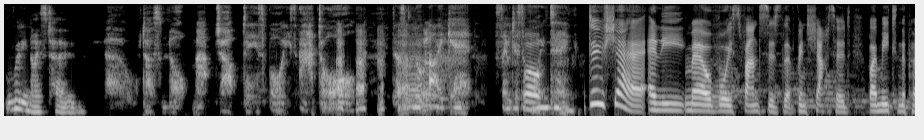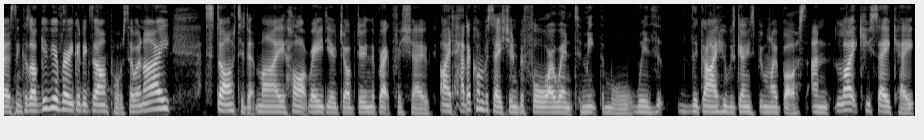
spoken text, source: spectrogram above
Really nice tone. No, does not match up to his voice at all. Doesn't look like it. So disappointing. Well, do share any male voice fantasies that have been shattered by meeting the person because I'll give you a very good example. So when I started at my heart radio job doing the breakfast show, I'd had a conversation before I went to meet them all with the guy who was going to be my boss. And like you say, Kate,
